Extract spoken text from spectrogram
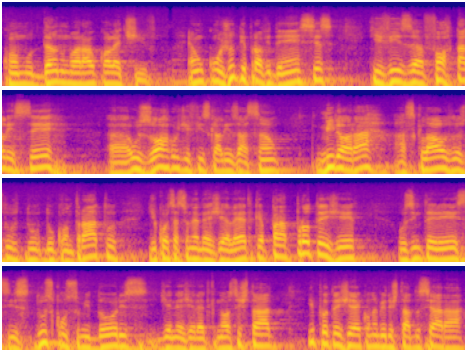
como dano moral coletivo. É um conjunto de providências que visa fortalecer uh, os órgãos de fiscalização, melhorar as cláusulas do, do, do contrato de concessão de energia elétrica para proteger os interesses dos consumidores de energia elétrica em nosso estado e proteger a economia do estado do Ceará.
